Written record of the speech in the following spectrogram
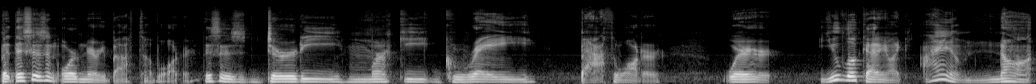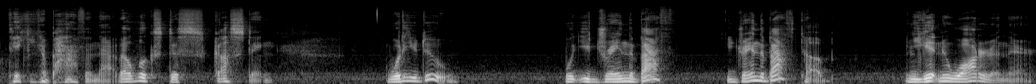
But this isn't ordinary bathtub water. This is dirty, murky, gray bath water where you look at it you're like, I am not taking a bath in that. That looks disgusting. What do you do? Well, you drain the bath. You drain the bathtub and you get new water in there.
